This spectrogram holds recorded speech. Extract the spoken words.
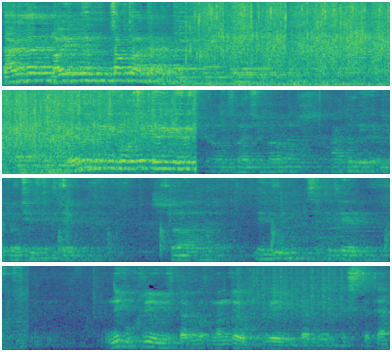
дарга ноён цогтбаатар Эрүүл мэндийн хөгжил төвийн ерөнхий онцгой ард түмний төлөө чиглэлээр одоо нэгэн сэтгэлээр нэг үхрийн үйл даргуул мянган үхрийн үйл даргуул гэдэг ч тийм.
